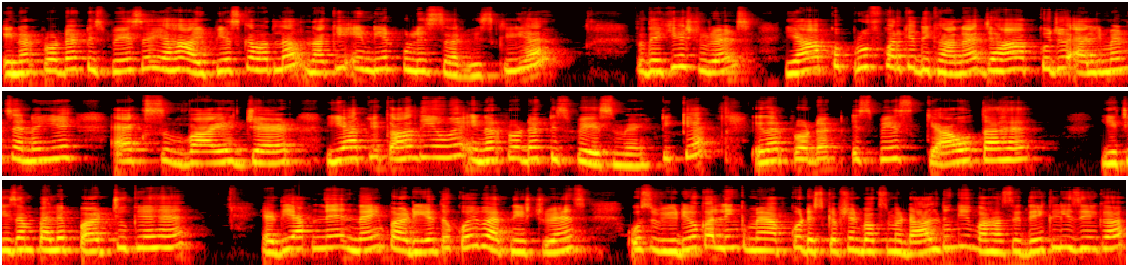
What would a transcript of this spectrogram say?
इनर प्रोडक्ट स्पेस है, यहाँ आई पी एस का मतलब ना कि इंडियन पुलिस सर्विस क्लियर तो देखिए स्टूडेंट्स यहाँ आपको प्रूफ करके दिखाना है जहाँ आपको जो एलिमेंट्स है ना, ये एक्स वाई जेड ये आपके कहाँ दिए हुए हैं? इनर प्रोडक्ट स्पेस में, ठीक है? इनर प्रोडक्ट स्पेस क्या होता है? ये चीज़ हम पहले पढ़ चुके हैं। यदि आपने नहीं पढ़ी है तो कोई बात नहीं स्टूडेंट्स, उस वीडियो का लिंक मैं आपको डिस्क्रिप्शन बॉक्स में डाल दूँगी, वहाँ से देख लीजिएगा,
